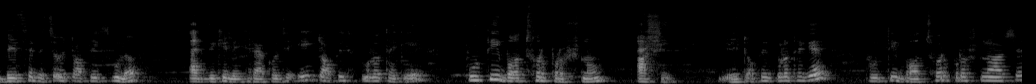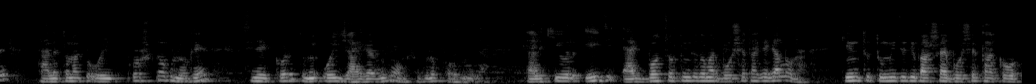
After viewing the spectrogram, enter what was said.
বেছে বেছে ওই টপিকসগুলো একদিকে লিখে রাখো যে এই টপিকসগুলো থেকে প্রতি বছর প্রশ্ন আসে। এই টপিকসগুলো থেকে প্রতি বছর প্রশ্ন আসে, তাহলে তোমাকে ওই প্রশ্নগুলোকে সিলেক্ট করে তুমি ওই জায়গাগুলো অংশগুলো পড়ে নিলা। তাহলে কী হলো? এই যে এক বছর কিন্তু তোমার বসে থাকে গেল না। কিন্তু তুমি যদি বাসায় বসে থাকো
